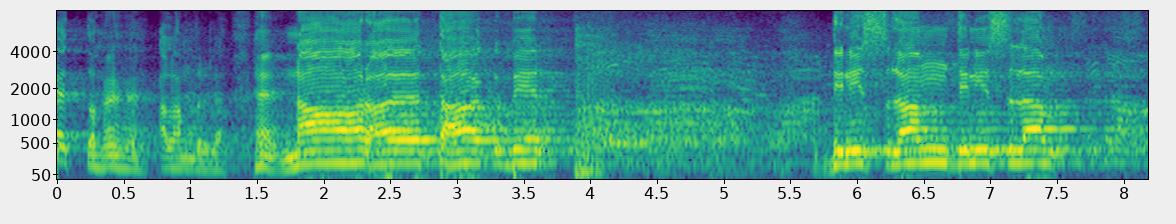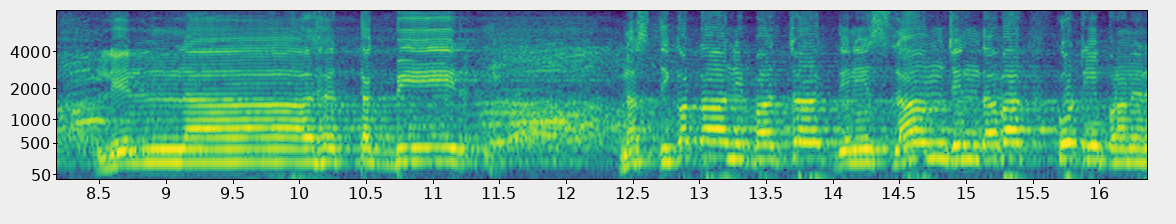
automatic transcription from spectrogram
এই তো হ্যাঁ হ্যাঁ আলহামদুলিল্লাহ। হ্যাঁ নারায় তাকবীর। দিন ইসলাম দিন ইসলাম। লিল্লাহ তাকবীর। নাস্তিকতা নিপাচাক দিন ইসলাম, জিন্দাবাদ। কোটি প্রাণের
